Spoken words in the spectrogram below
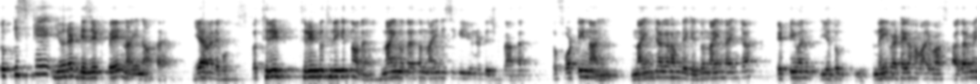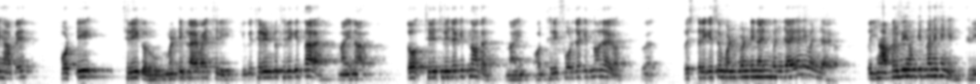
तो किसके यूनिट डिजिट पे नाइन आता है? ये हमें देखो तो थ्री थ्री इंटू थ्री कितना होता है? नाइन होता है तो नाइन इसी की यूनिट डिजिट पे आता है। तो फोर्टी नाइन नाइन जा अगर हम देखें तो नाइन नाइन जा एट्टी वन ये तो नहीं बैठेगा हमारे पास। अगर मैं यहाँ पे फोर्टी थ्री करूँ मल्टीप्लाई बाई थ्री क्योंकि थ्री इंटू थ्री कितना आ रहा है? नाइन आ रहा है। तो थ्री थ्री जा कितना होता है? नाइन और थ्री फोर जा कितना हो जाएगा? ट्वेल्व तो इस तरीके से वन ट्वेंटी नाइन बन जाएगा, नहीं बन जाएगा? तो यहाँ पर भी हम कितना लिखेंगे? थ्री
